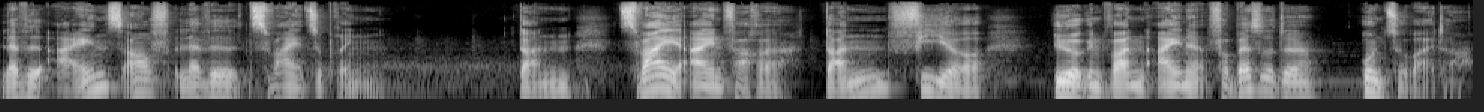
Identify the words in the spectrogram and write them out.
Level 1 auf Level 2 zu bringen. Dann zwei einfache, dann vier, irgendwann eine verbesserte und so weiter.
